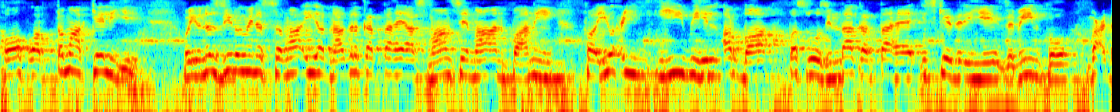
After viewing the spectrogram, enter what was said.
خوف اور تما کے لیے۔ وہ یونزل من اور نازل کرتا ہے آسمان سے ماں ان پانی فیحیی به الارض پس وہ زندہ کرتا ہے اس کے ذریعے زمین کو، بعد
